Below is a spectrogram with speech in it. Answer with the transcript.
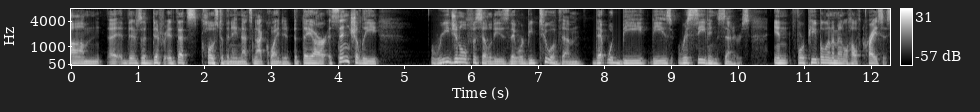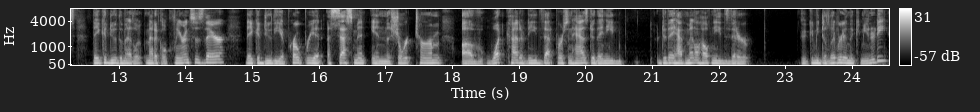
Um, uh, there's a different, that's close to the name, that's not quite it, but they are essentially regional facilities there would be two of them that would be these receiving centers in for people in a mental health crisis. They could do the med- medical clearances there. They could do the appropriate assessment in the short term of what kind of needs that person has. Do they need do they have mental health needs that are that can be delivered in the community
